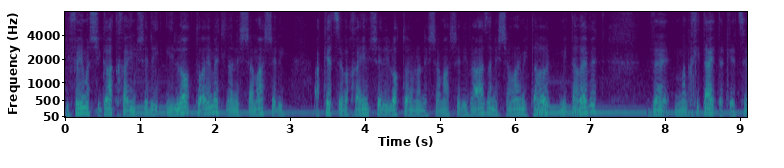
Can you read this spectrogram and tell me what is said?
לפעמים השגרת חיים שלי היא לא תואמת לנשמה שלי. הקצב החיים שלי לא תואם לנשמה שלי, ואז הנשמה מתערב, מתערבת ומנחיתה את הקצב,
